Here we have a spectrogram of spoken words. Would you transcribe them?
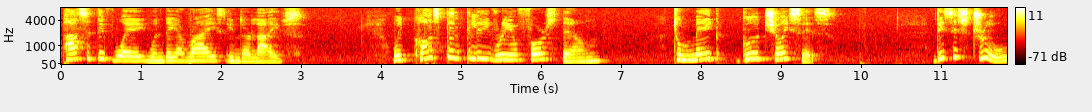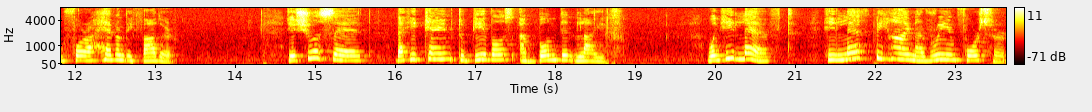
positive way when they arise in their lives. We constantly reinforce them to make good choices. This is true for our Heavenly Father. Yeshua said that He came to give us abundant life. When He left, He left behind a reinforcer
